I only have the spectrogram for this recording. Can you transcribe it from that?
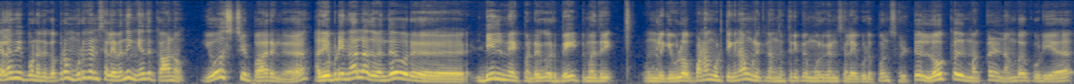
கிளம்பி போனதுக்கப்புறம் முருகன் சிலை வந்து இங்கேருந்து காணும். யோசிச்சு பாருங்க அது எப்படினாலும் அது வந்து ஒரு டீல் மேக் பண்ணுறதுக்கு ஒரு பெயிட் மாதிரி. உங்களுக்கு இவ்வளோ பணம் கொடுத்தீங்கன்னா உங்களுக்கு நாங்கள் திருப்பி முருகன் சிலை கொடுப்போம்னு சொல்லிட்டு லோக்கல் மக்கள் நம்பக்கூடிய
